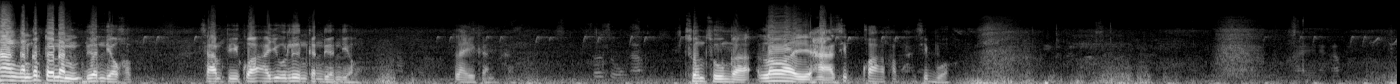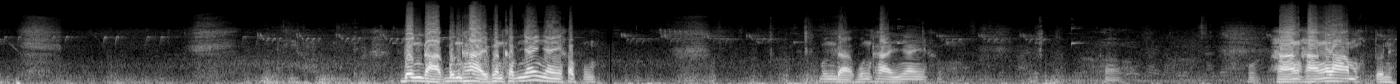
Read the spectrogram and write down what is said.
ห่างกันกับตัวนั้นเดือนเดียวครับสามปีกว่าอายุลื่นกันเดือนเดียวไล่กันครับส่วนสูงครับส่วนสูงก็ร้อยหาสิบกว่าครับห้าสิบบวก เบิ่งดากเบิ่งถ่ายเพิ่นครับใหญ่ๆครับผมเบิ่งดากเบิ่งถ่ายใหญ่ครับครับหางหางลามตัวนี้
